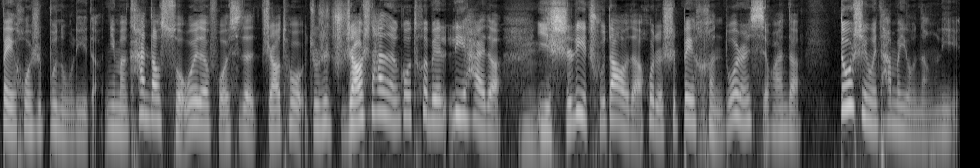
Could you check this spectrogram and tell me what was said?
背后是不努力的。你们看到所谓的佛系的，只要透就是只要是他能够特别厉害的，嗯以实力出道的，或者是被很多人喜欢的，都是因为他们有能力。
